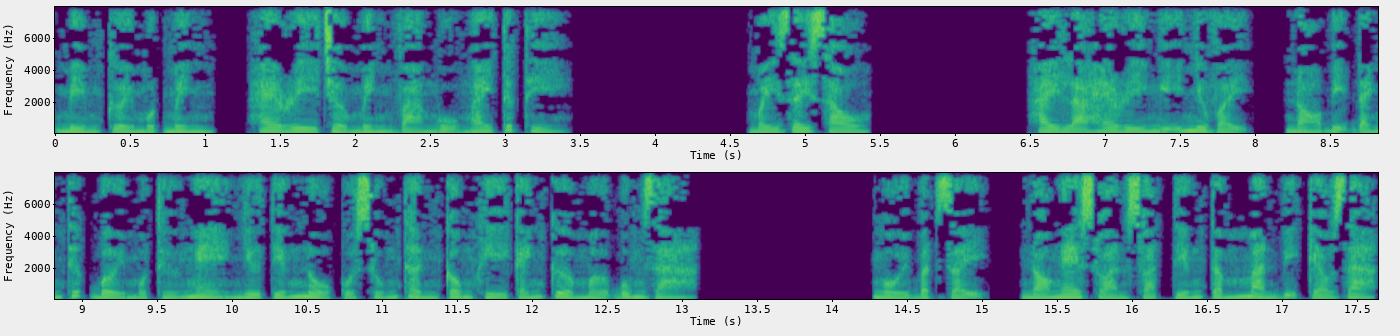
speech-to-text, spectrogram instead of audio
mỉm cười một mình, Harry trở mình và ngủ ngay tức thì. Mấy giây sau, hay là Harry nghĩ như vậy, nó bị đánh thức bởi một thứ nghe như tiếng nổ của súng thần công khi cánh cửa mở bung ra. Ngồi bật dậy, nó nghe soàn soạt tiếng tấm màn bị kéo ra.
